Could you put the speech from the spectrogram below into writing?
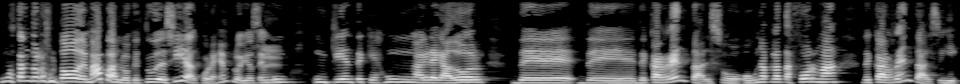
mostrando resultados de mapas, lo que tú decías. Por ejemplo, yo tengo un, cliente que es un agregador de, de, car rentals o, una plataforma de car rentals y,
